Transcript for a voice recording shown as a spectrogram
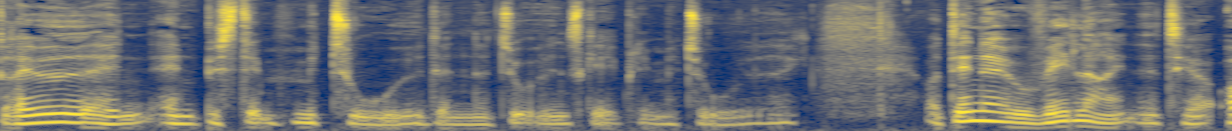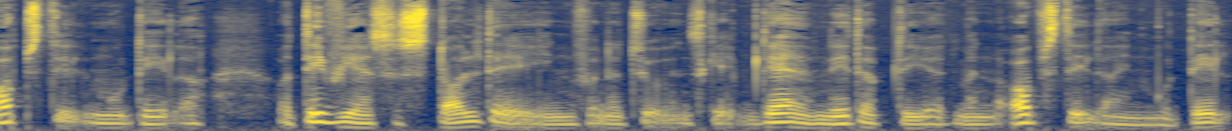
drevet af en, af en bestemt metode, den naturvidenskabelige metode. Ikke? Og den er jo velegnet til at opstille modeller, og det vi er så stolte af inden for naturvidenskaben, det er jo netop det, at man opstiller en model,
